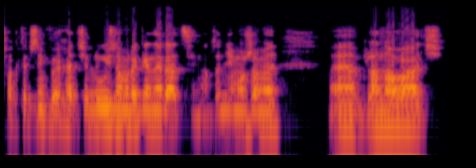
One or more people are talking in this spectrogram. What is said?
faktycznie pojechać luźną regenerację, no to nie możemy e, planować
